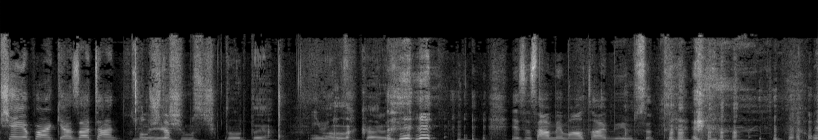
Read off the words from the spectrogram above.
şey yaparken zaten Yine sonuçta yaşımız çıktı ortaya. Evet. Allah kahretsin. neyse sen benim 6 ay büyüğümsün. o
